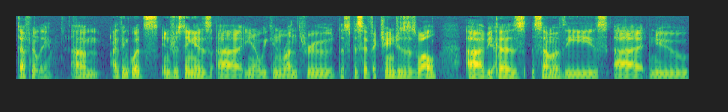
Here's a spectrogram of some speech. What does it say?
Definitely. Um, I think what's interesting is, uh, you know, we can run through the specific changes as well, uh, because some of these uh, new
